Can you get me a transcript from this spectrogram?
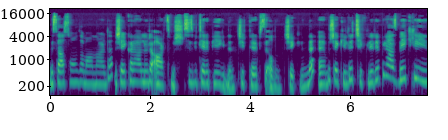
Mesela son zamanlarda şey kararları artmış. Siz bir terapiye gidin, çift terapisi alın şeklinde. E, bu şekilde çift çiftleri biraz bekleyin.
